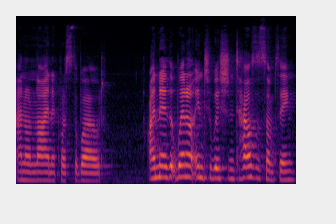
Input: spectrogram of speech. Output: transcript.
and online across the world. I know that when our intuition tells us something,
